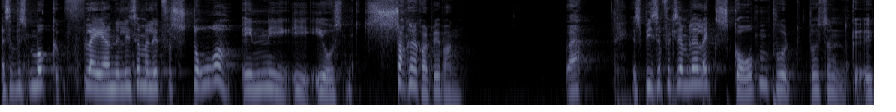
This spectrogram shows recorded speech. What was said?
Altså, hvis mugflagerne ligesom er lidt for store inde i, i, i osten, så kan jeg godt blive bange. Ja. Jeg spiser for eksempel heller ikke skorpen på, på sådan øh,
